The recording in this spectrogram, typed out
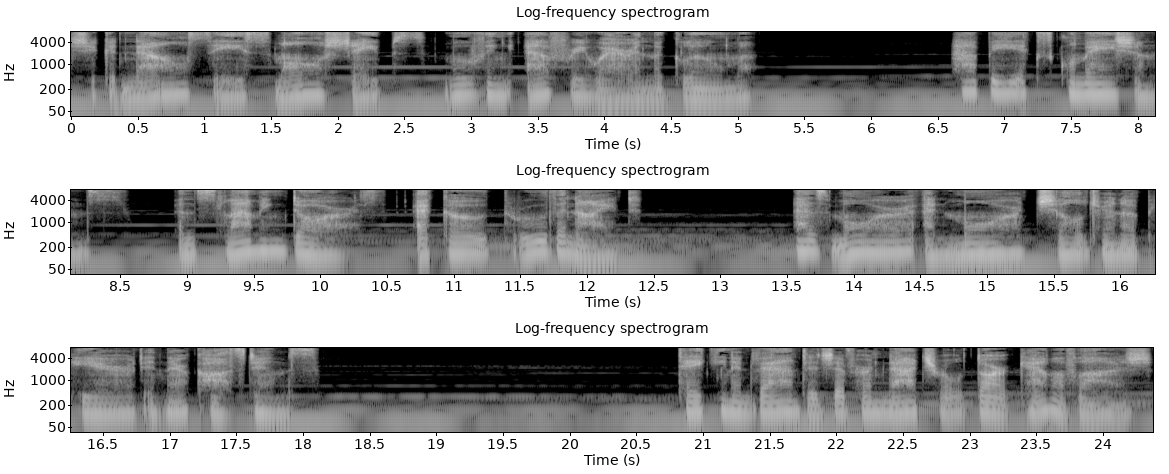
she could now see small shapes moving everywhere in the gloom. Happy exclamations and slamming doors echoed through the night as more and more children appeared in their costumes taking advantage of her natural dark camouflage,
